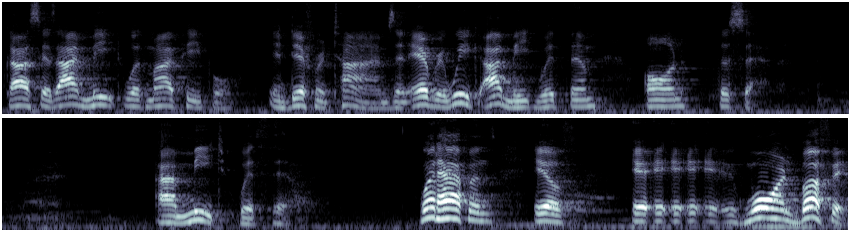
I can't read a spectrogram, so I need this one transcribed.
God says, I meet with my people in different times, and every week I meet with them on the Sabbath. I meet with them. What happens if, if, if, Warren Buffett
